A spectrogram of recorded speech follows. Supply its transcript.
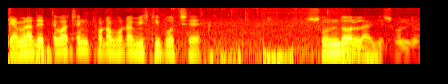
ক্যামেরা দেখতে পাচ্ছেন, ফোটা ফোটা বৃষ্টি পড়ছে। সুন্দর লাগছে, সুন্দর।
